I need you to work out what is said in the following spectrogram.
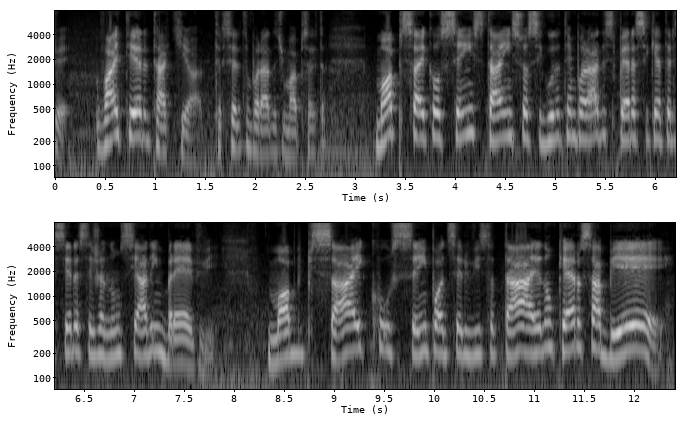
Ver. Vai ter, tá aqui, ó. Terceira temporada de Mob Psycho. Mob Psycho 100 está em sua segunda temporada. Espera-se que a terceira seja anunciada em breve. Mob Psycho 100 pode ser visto. Tá, eu não quero saber.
